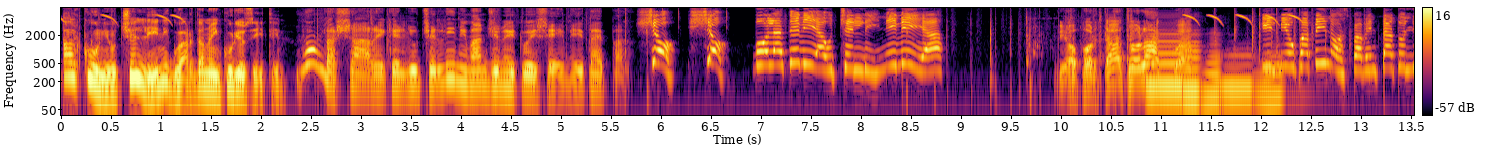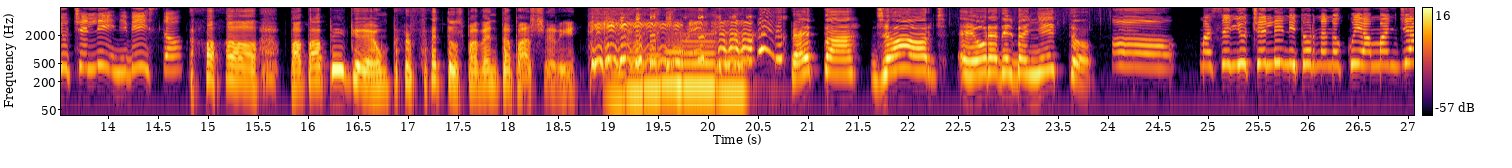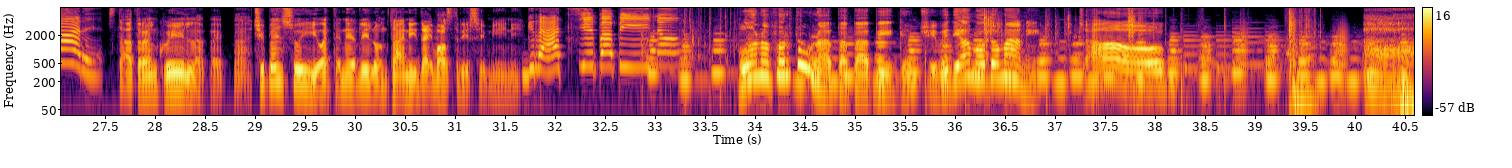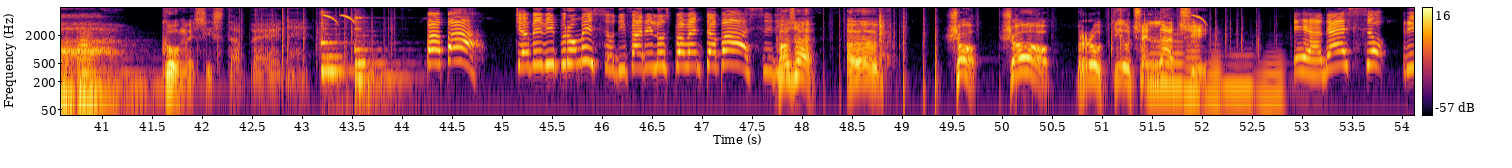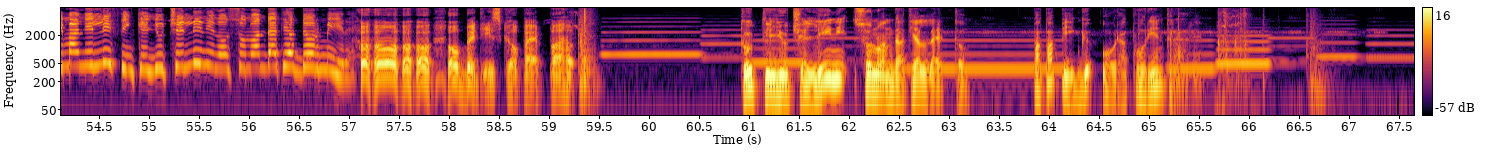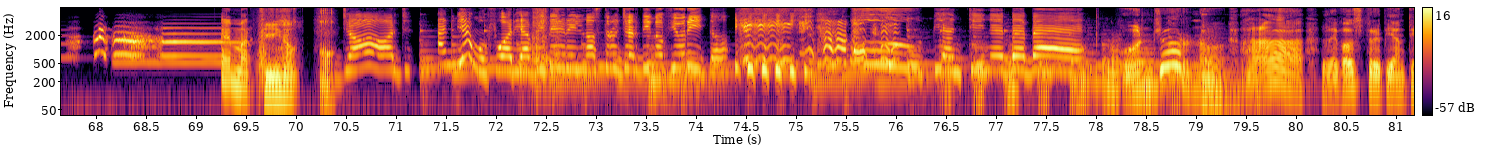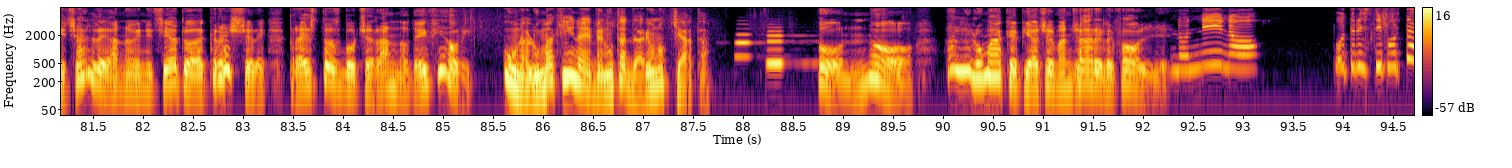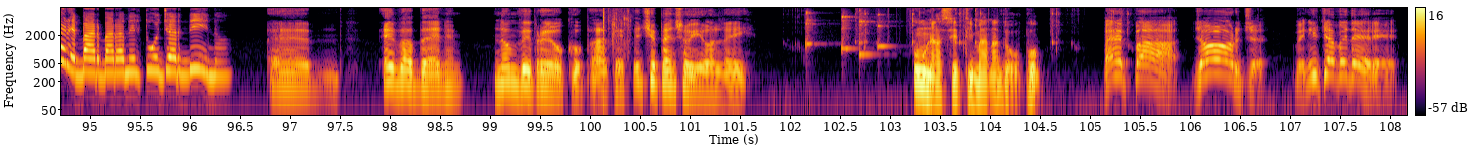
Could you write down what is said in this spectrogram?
Alcuni uccellini guardano incuriositi. Non lasciare che gli uccellini mangino i tuoi semi, Peppa. Show, show. Volate via, uccellini, via. Vi ho portato l'acqua. Il mio papino ha spaventato gli uccellini, visto? Papà Pig è un perfetto spaventapasseri. Peppa, George, è ora del bagnetto. Oh, ma se gli uccellini tornano qui a mangiare? Sta tranquilla, Peppa. Ci penso io a tenerli lontani dai vostri semini. Grazie, papino. Buona fortuna, Papà Pig. Ci vediamo domani. Ciao! Ah, come si sta bene. Papà, ci avevi promesso di fare lo spaventapasseri. Cosa? Eh, show! Show! Brutti uccellacci! E adesso rimani lì finché gli uccellini non sono andati a dormire. Obbedisco, Peppa. Tutti gli uccellini sono andati a letto. Papà Pig ora può rientrare. È mattino. George, andiamo fuori a vedere il nostro giardino fiorito. uh, piantine bebè. Buongiorno! Ah, le vostre pianticelle hanno iniziato a crescere. Presto sbocceranno dei fiori. Una lumachina è venuta a dare un'occhiata. Oh no! Alle lumache piace mangiare le foglie. Nonnino, potresti portare Barbara nel tuo giardino? Eh, e va bene, non vi preoccupate, ci penso io a lei. Una settimana dopo... Peppa! George! Venite a vedere!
